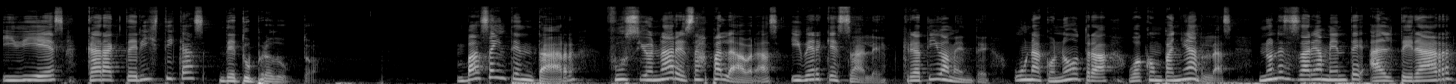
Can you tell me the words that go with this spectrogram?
y 10 características de tu producto. Vas a intentar fusionar esas palabras y ver qué sale creativamente, una con otra o acompañarlas, no necesariamente alterar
